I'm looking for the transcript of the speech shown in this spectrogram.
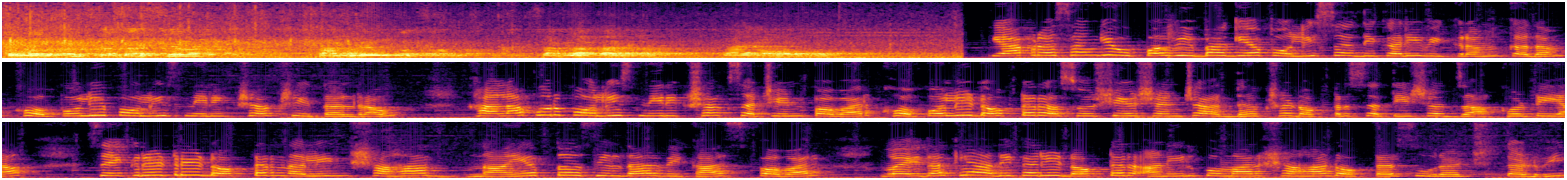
समर्पित सदस्य चांगले उपक्रम चांगला कार्यक्रम. काय हवं? याप्रसंगी उपविभागीय पोलीस अधिकारी विक्रम कदम खोपोली पोलीस निरीक्षक शीतल राऊत खालापूर पोलीस निरीक्षक सचिन पवार खोपोली डॉक्टर असोसिएशनच्या अध्यक्ष doctor Satish Jakhotia secretary doctor Nalin Shah नायब तहसीलदार विकास पवार वैद्यकीय अधिकारी डॉक्टर अनिल कुमार शहा डॉक्टर सूरज तडवी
